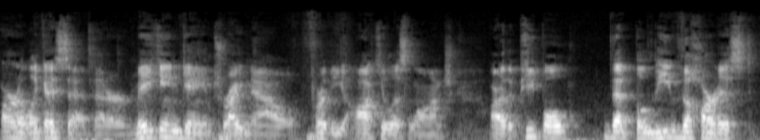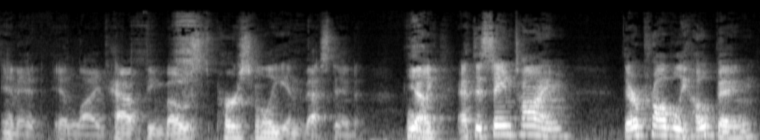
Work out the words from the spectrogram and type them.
are like I said that are making games right now for the Oculus launch are the people that believe the hardest in it and like have the most personally invested. But Yeah. like at the same time, they're probably hoping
